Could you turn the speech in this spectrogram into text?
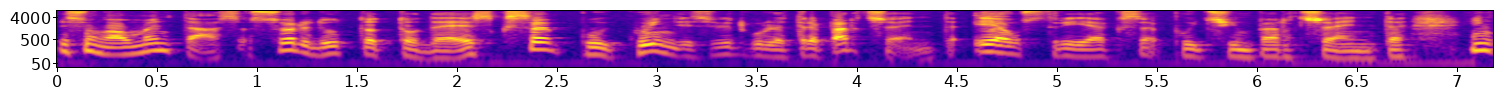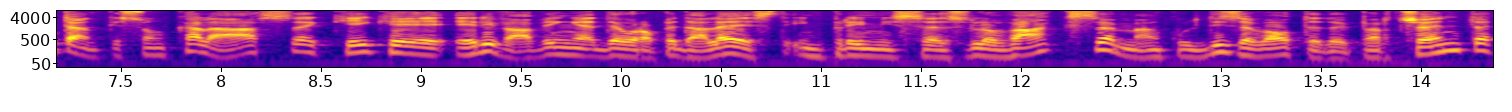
sono aumentati soprattutto tedeschi, poi 15,3% e austriaci, poi 5%, intanto che sono calati che, che arrivavano d'Europa dall'Est, in primis Slovacs, manco il 19,2%,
